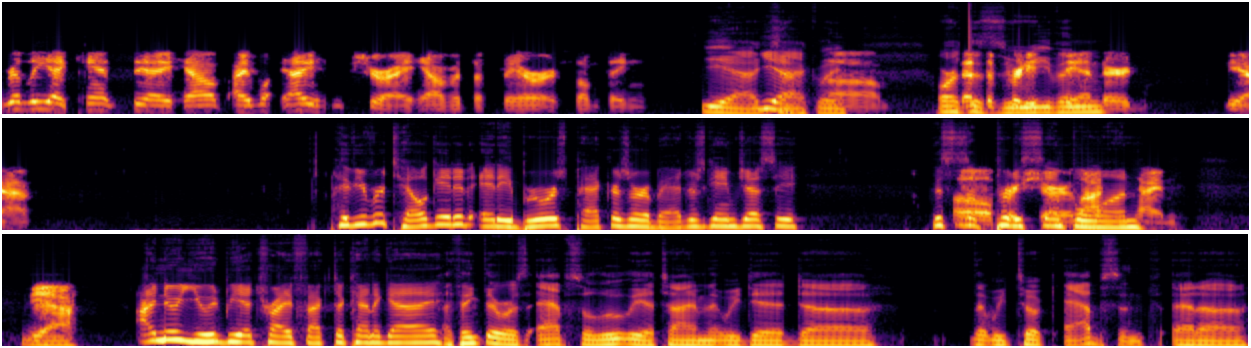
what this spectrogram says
really, I can't say I have. I, I'm sure I have at the fair or something. Yeah, exactly. Um, or at that's the a zoo pretty even. standard. Yeah. Have you ever tailgated at a Brewers, Packers, or a Badgers game, Jesse? This is oh, a pretty for sure. simple Lots one. Of times. Yeah. I knew you would be a trifecta kind of guy. I think there was absolutely a time that we did uh, that we took absinthe at a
